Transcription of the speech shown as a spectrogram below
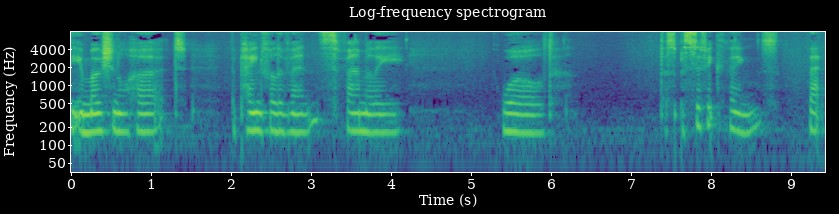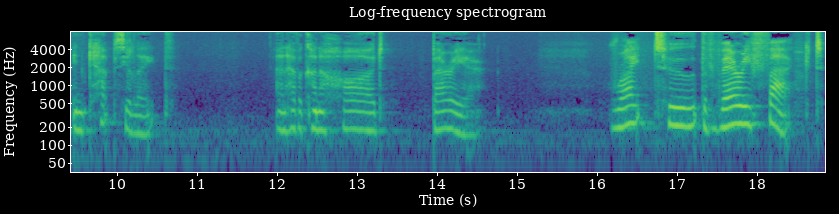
the emotional hurt, the painful events, family, world, the specific things that encapsulate and have a kind of hard barrier, right to the very fact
